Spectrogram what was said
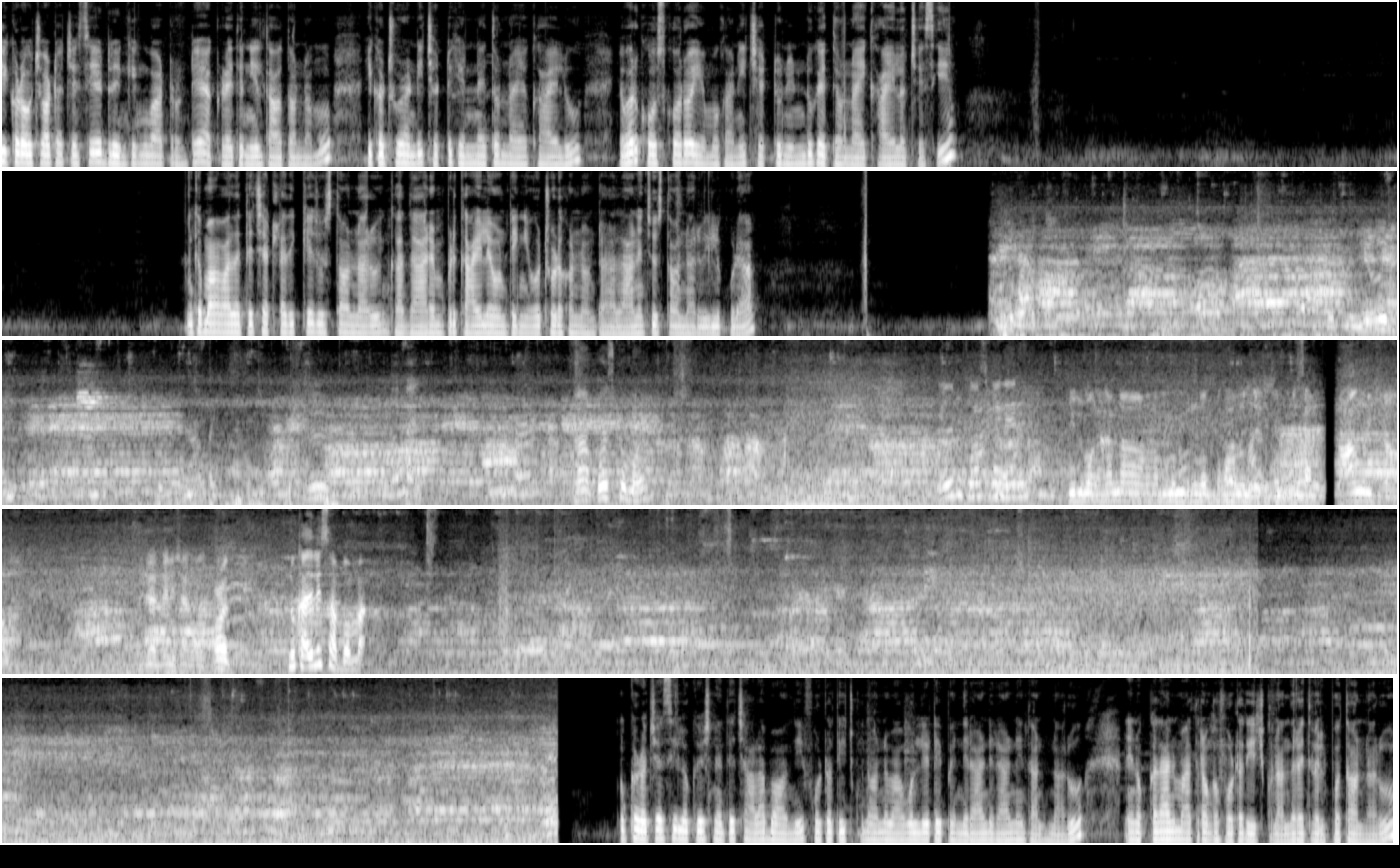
ఇక్కడ ఒక చోట వచ్చేసి డ్రింకింగ్ వాటర్ ఉంటే అక్కడైతే నీళ్ళు తాగుతున్నాము. ఇక్కడ చూడండి చెట్టుకి ఎన్నైతే ఉన్నాయో కాయలు ఎవరు కోసుకోరో ఏమో కానీ చెట్టు నిండుగా అయితే ఉన్నాయి కాయలు వచ్చేసి. ఇంకా మా వాళ్ళైతే చెట్ల దిక్కే చూస్తూ ఉన్నారు. ఇంకా దారెంపుడు కాయలే ఉంటాయి ఇంకెవరు చూడకుండా ఉంటారు. అలానే చూస్తూ ఉన్నారు వీళ్ళు కూడా. కోసుకోమా ఎవరు కోసుకోలేరు? వీళ్ళు మనకన్నా ముందు ప్రధానం చేసేసాం సార్ లాంగ్ నుంచి రావాలా? నువ్వు కదిలిసా బొమ్మ? ఇక్కడ వచ్చేసి లొకేషన్ అయితే చాలా బాగుంది. ఫోటో తీసుకుందామని మా వాళ్ళు లేట్ అయిపోయింది. రాండి రాండి అయితే అంటున్నారు. నేను ఒక్కదాన్ని మాత్రం ఒక ఫోటో తీసుకుని అందరూ అయితే వెళ్ళిపోతా ఉన్నారు.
